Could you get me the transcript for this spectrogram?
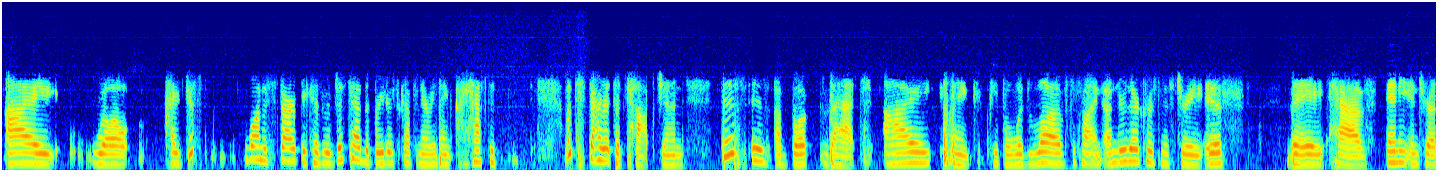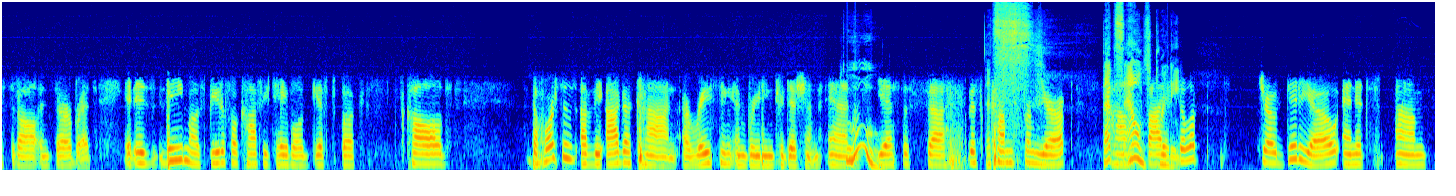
I will. I just want to start because we've just had the Breeders' Cup and everything. I have to. Let's start at the top, Jen this is a book that I think people would love to find under their Christmas tree if they have any interest at all in thoroughbreds. It is the most beautiful coffee table gift book. It's called The Horses of the Aga Khan, a racing and breeding tradition. And Ooh. yes, this uh, this That's, comes from Europe. That um, sounds by pretty. Philip Jodidio, and it's um,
